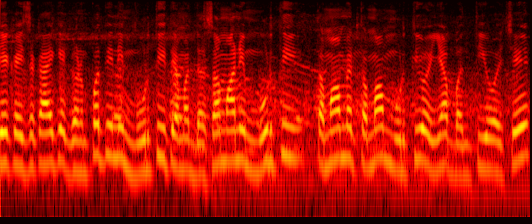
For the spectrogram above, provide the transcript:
જે કહી શકાય કે ગણપતિની મૂર્તિ તેમજ દશામાની મૂર્તિ, તમામે તમામ મૂર્તિઓ અહીંયા બનતી હોય છે.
